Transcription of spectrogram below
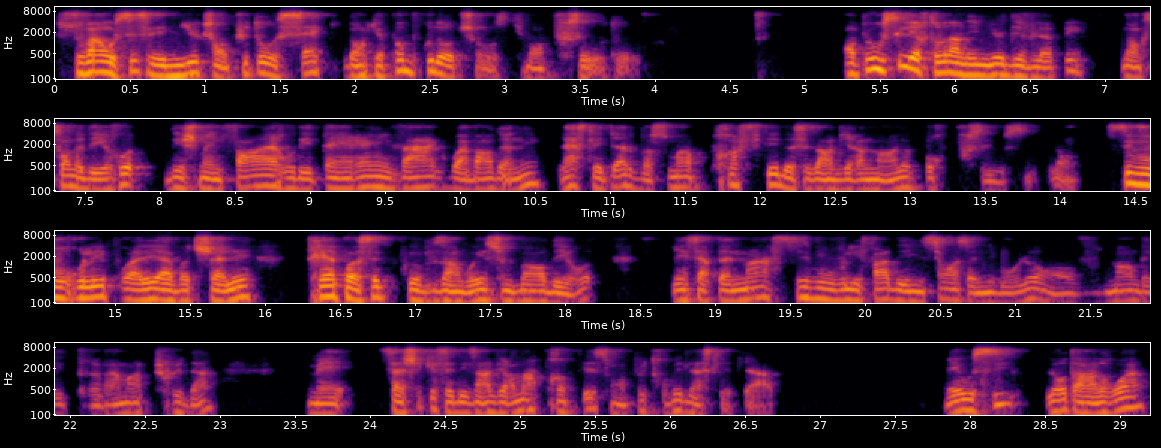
Souvent aussi, c'est des milieux qui sont plutôt secs, donc il n'y a pas beaucoup d'autres choses qui vont pousser autour. On peut aussi les retrouver dans des milieux développés. Donc, si on a des routes, des chemins de fer ou des terrains vagues ou abandonnés, l'asclépiade va souvent profiter de ces environnements-là pour pousser aussi. Donc, si vous roulez pour aller à votre chalet, très possible que vous envoyez sur le bord des routes. Bien certainement, si vous voulez faire des missions à ce niveau-là, on vous demande d'être vraiment prudent. Mais sachez que c'est des environnements propices où on peut trouver de l'asclépiade. Mais aussi, l'autre endroit,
